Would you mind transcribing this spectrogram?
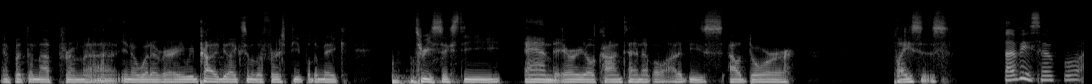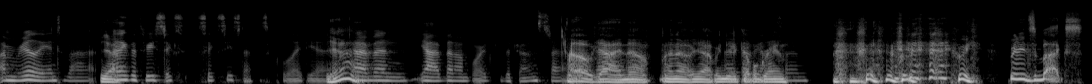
and put them up from uh you know whatever area. we'd probably be like some of the first people to make 360 and aerial content of a lot of these outdoor places That'd be so cool. I'm really into that. Yeah. I think the 360 stuff is a cool idea. Yeah. And I've been, yeah, I've been on board for the drone stuff. oh yeah i know i know yeah we need a couple grand awesome. we, we need some bucks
